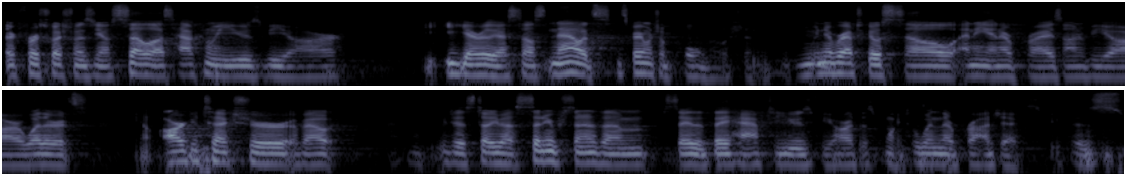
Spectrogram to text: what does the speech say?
their first question was, you know, sell us. How can we use VR? You get really got to sell. Us. Now it's it's very much a pull motion. We never have to go sell any enterprise on VR, whether it's you know architecture. About I think we did a study about 70% of them say that they have to use VR at this point to win their projects because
